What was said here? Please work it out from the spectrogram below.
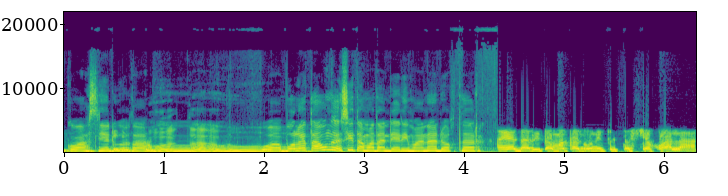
Koasnya dua Jadi, tahun. Dua tahun. Wah, boleh tahu nggak sih tamatan dari mana, dokter? Saya dari Tamatan Universitas Cakwala.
